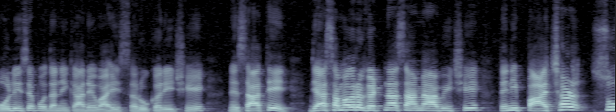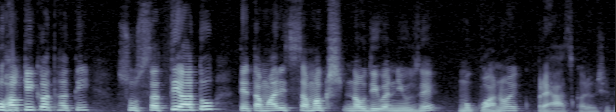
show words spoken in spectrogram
પોલીસે પોતાની કાર્યવાહી શરૂ કરી છે ને સાથે જ જે આ સમગ્ર ઘટના સામે આવી છે, તેની પાછળ શું હકીકત હતી, શું સત્ય હતું, તે તમારી સમક્ષ નવજીવન ન્યૂઝે મૂકવાનો એક પ્રયાસ કર્યો છે.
